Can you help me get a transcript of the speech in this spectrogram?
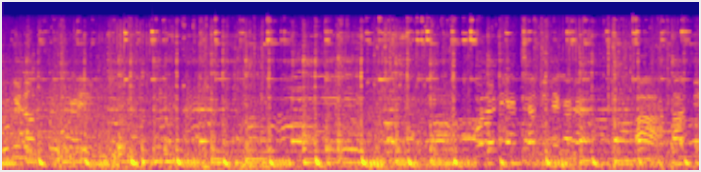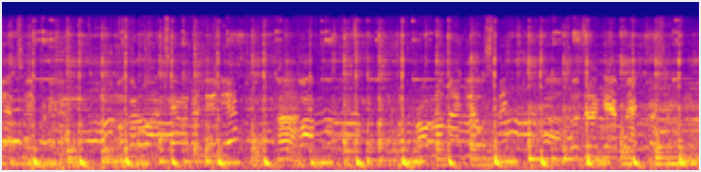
वो भी नॉर्थ फेस का ही। हाँ। आपको प्रॉब्लम आ गया उसमें? तो जाके आप बैक कर सकते हैं।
